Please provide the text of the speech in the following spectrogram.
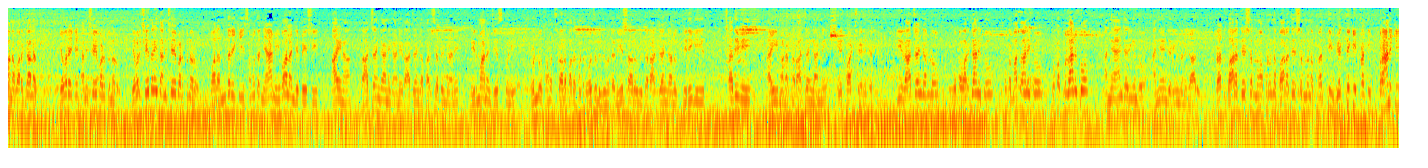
మన వర్గాలకు ఎవరైతే అణిచేయబడుతున్నారో ఎవరి చేతనైతే అణిచేయబడుతున్నారో వాళ్ళందరికీ సముద్ర న్యాయం ఇవ్వాలని చెప్పేసి ఆయన రాజ్యాంగాన్ని కానీ రాజ్యాంగ పరిషత్తుని కానీ నిర్మాణం చేసుకుని రెండు సంవత్సరాల పదకొండు రోజులు వివిధ దేశాలు వివిధ రాజ్యాంగాలు తిరిగి చదివి అవి మన యొక్క రాజ్యాంగాన్ని ఏర్పాటు చేయడం జరిగింది. ఈ రాజ్యాంగంలో ఒక వర్గానికో ఒక మతానికో ఒక కులానికో అన్యాయం జరిగిందో అన్యాయం జరిగిందని కాదు. ప్రతి భారతదేశంలో అప్పుడున్న భారతదేశంలో ఉన్న ప్రతి వ్యక్తికి ప్రతి ప్రాణికి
